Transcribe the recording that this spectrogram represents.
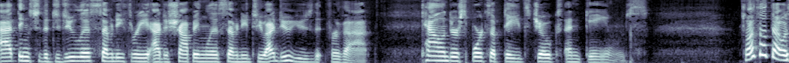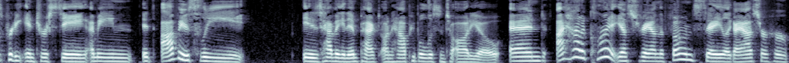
add things to the to do list 73, add to shopping list 72. I do use it for that. Calendar, sports updates, jokes, and games. So I thought that was pretty interesting. I mean, it obviously is having an impact on how people listen to audio. And I had a client yesterday on the phone say, like, I asked her her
